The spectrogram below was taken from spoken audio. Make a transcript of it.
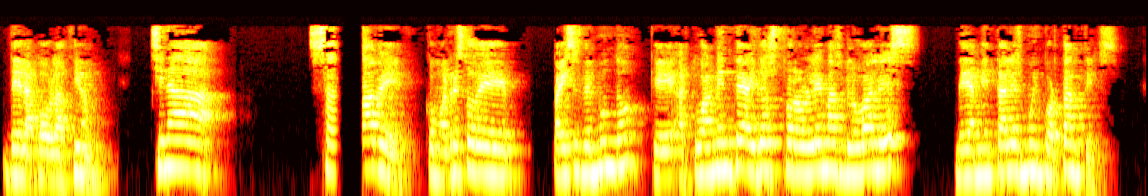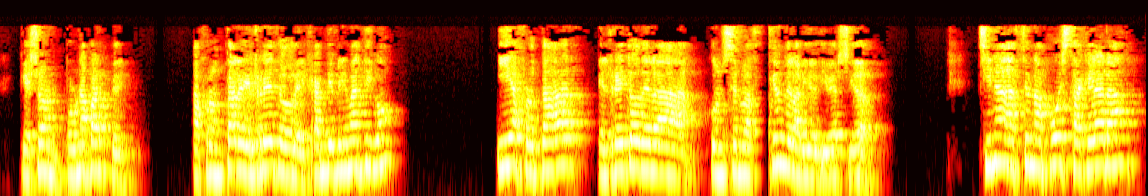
de la población. China sabe, como el resto de países del mundo, que actualmente hay dos problemas globales medioambientales muy importantes, que son, por una parte, afrontar el reto del cambio climático y afrontar el reto de la conservación de la biodiversidad. China hace una apuesta clara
